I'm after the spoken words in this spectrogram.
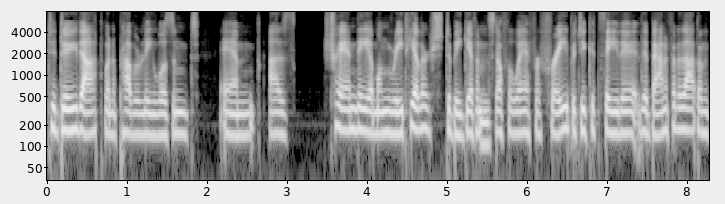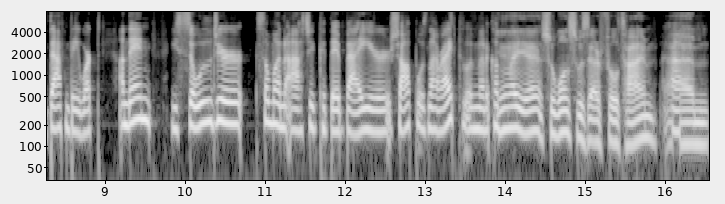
to do that when it probably wasn't um, as trendy among retailers to be giving mm. stuff away for free. But you could see the the benefit of that, and it definitely worked. And then you sold your. Someone asked you, could they buy your shop? Wasn't that right? Wasn't that a yeah, yeah. So once I was there full time. Uh, um,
